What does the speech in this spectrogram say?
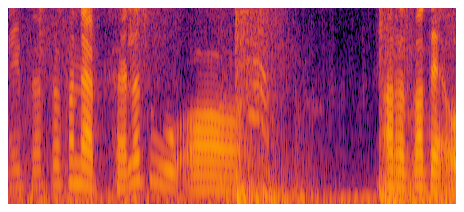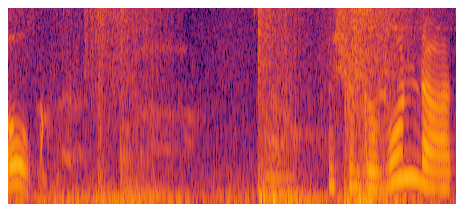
Ey, bleib doch von der Pelle, du. Oh. Ah, das war der Oak. Mich schon gewundert.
